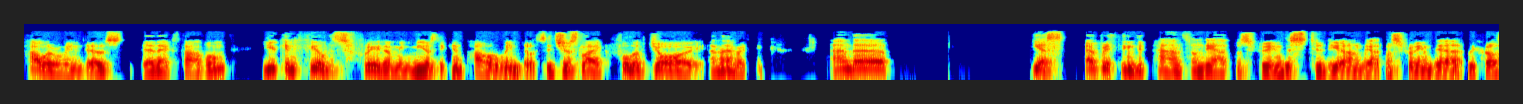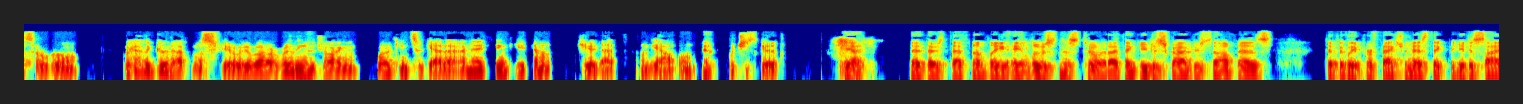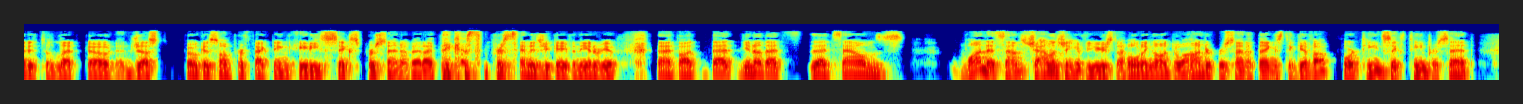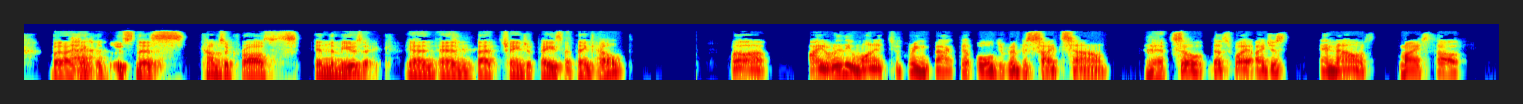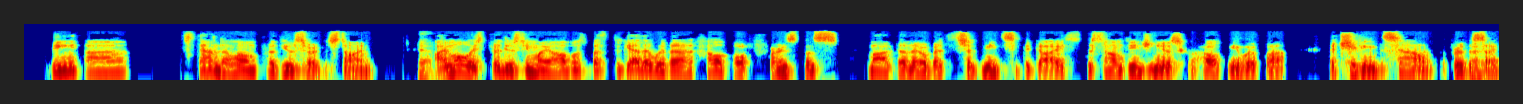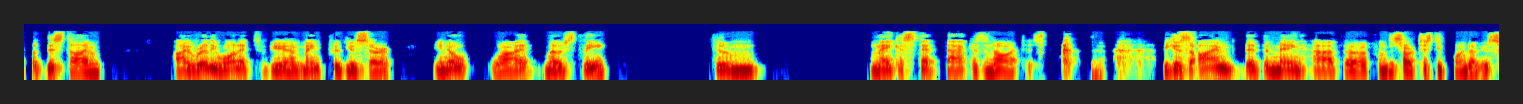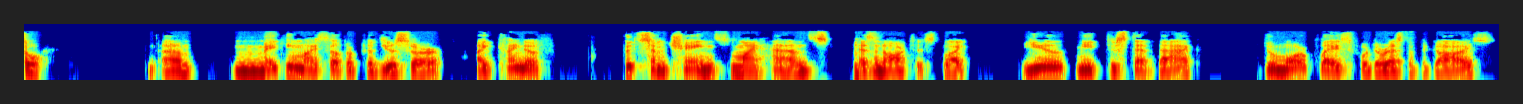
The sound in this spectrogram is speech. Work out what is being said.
Power Windows, the next album you can feel this freedom in music in power windows. It's just like full of joy and everything. And, uh, yes, everything depends on the atmosphere in the studio and the atmosphere in the rehearsal room. We had a good atmosphere. We were really enjoying working together. And I think you can hear that on the album, yeah. which is good. Yeah. There's definitely a looseness to it. I think you described yourself as typically perfectionistic, but you decided to let go and just focus on perfecting 86% of it, I think is the percentage you gave in the interview. And I thought that, you know, that, that sounds, one, it sounds challenging if you're used to holding on to 100% of things to give up 14, 16%. But I think the looseness comes across in the music and, and that change of pace, I think helped. Well, uh, I really wanted to bring back the old Riverside sound. Yeah. So that's why I just announced myself being a standalone producer this time. Yeah. I'm always producing my albums, but together with the help of, for instance, Magda and Robert Srzednicki, the guys, the sound engineers who helped me with uh, achieving the sound of Riverside. Right. But this time, I really wanted to be a main producer. You know why? Mostly to m- make a step back as an artist. Yeah. because I'm the, the main hat uh, from this artistic point of view. So um, making myself a producer, I kind of put some chains in my hands. Mm-hmm. as an artist. Like you need to step back, do more plays for the rest of the guys,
